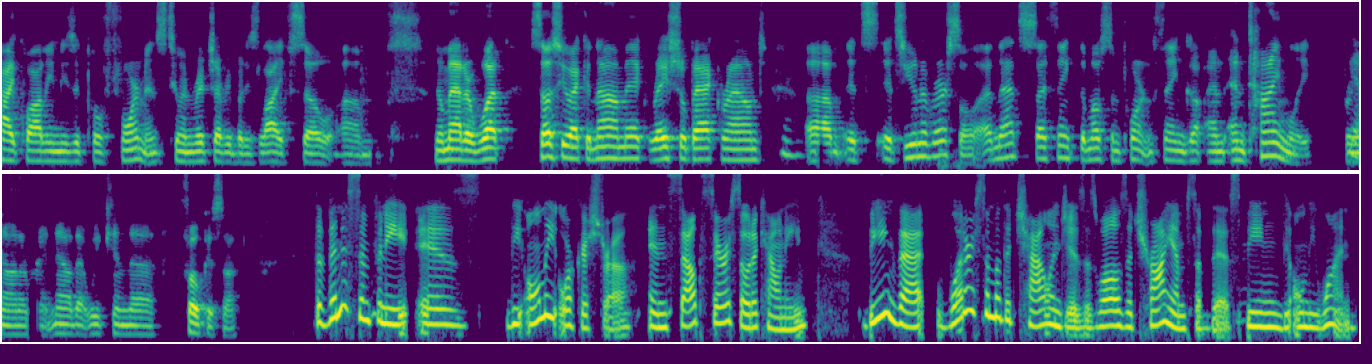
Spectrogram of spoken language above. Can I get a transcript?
high quality music performance to enrich everybody's life. So um, no matter what socioeconomic, racial background, um, it's it's universal, and that's I think the most important thing and and timely, Brianna, yes. right now that we can uh, focus on. The Venice Symphony is the only orchestra in South Sarasota County. Being that, what are some of the challenges as well as the triumphs of this being the only one?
